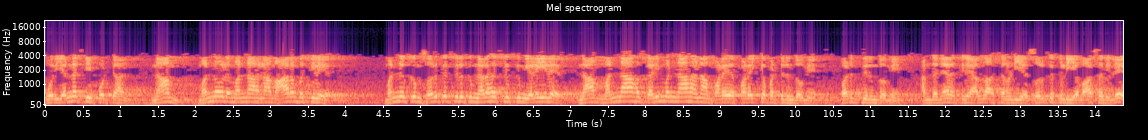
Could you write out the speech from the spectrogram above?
ஒரு எண்ணத்தை போட்டான். நாம் மண்ணோட மண்ணாக நாம் ஆரம்பத்திலே மண்ணுக்கும் சொர்க்கத்திற்கும் நரகத்திற்கும் இடையிலே நாம் மண்ணாக களிமண்ணாக நாம் படை படைக்கப்பட்டிருந்தோமே படுத்திருந்தோமே. அந்த நேரத்திலே அல்லாஹ் தன்னுடைய சொர்க்கத்துடைய வாசலிலே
